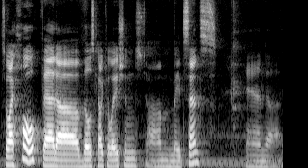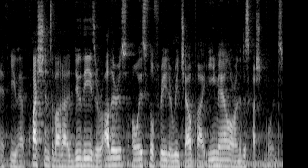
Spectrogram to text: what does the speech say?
So I hope that uh, those calculations um, made sense. And uh, if you have questions about how to do these or others, always feel free to reach out by email or on the discussion boards.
